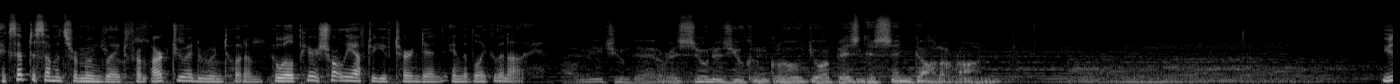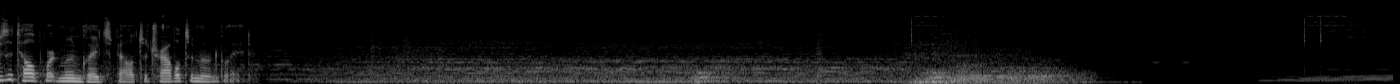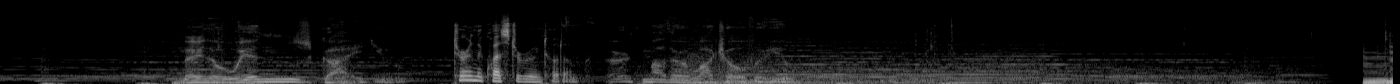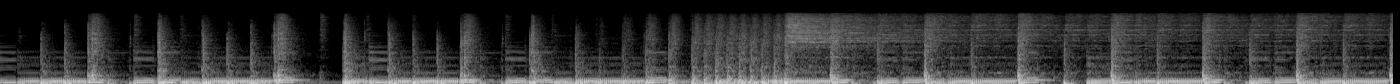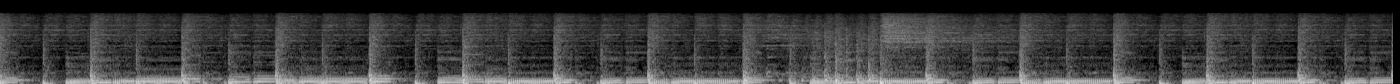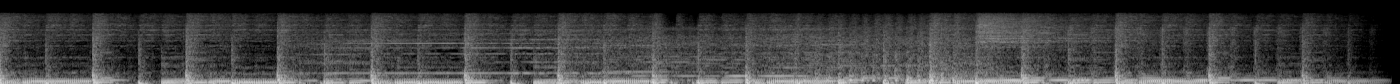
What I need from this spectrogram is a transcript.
Accept a summons from Moonglade from Archdruid Runetotem, who will appear shortly after you've turned in in the blink of an eye. I'll meet you there as soon as you conclude your business in Dalaran. Use a Teleport Moonglade spell to travel to Moonglade. Guide you. Turn the quest to Runetotem. Earth Mother watch over you.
